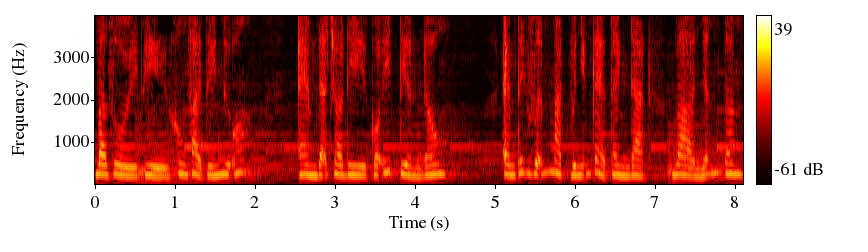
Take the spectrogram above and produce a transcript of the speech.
Và rồi thì không phải thế nữa. em đã cho đi có ít tiền đâu. Em thích dẫn mặt với những kẻ thành đạt và nhẫn tâm.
